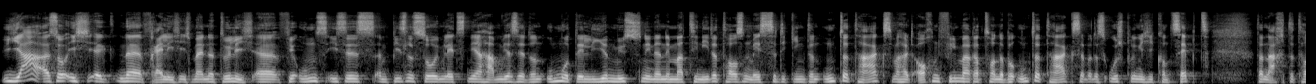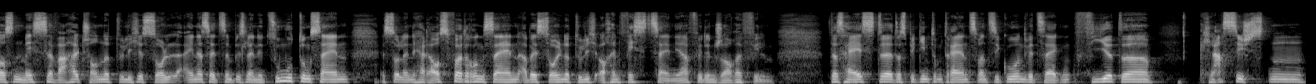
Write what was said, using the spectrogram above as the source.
Ja, also ich, äh, na, freilich, ich meine natürlich, äh, für uns ist es ein bisschen so, im letzten Jahr haben wir es ja dann ummodellieren müssen in eine Matinee der 1000 Messer, die ging dann untertags, war halt auch ein Filmmarathon, aber untertags, aber das ursprüngliche Konzept der Nacht der 1000 Messer war halt schon natürlich, es soll einerseits ein bisschen eine Zumutung sein, es soll eine Herausforderung sein, aber es soll natürlich auch ein Fest sein, ja, für den Genrefilm. Das heißt, äh, das beginnt um 23 Uhr und wir zeigen vier der klassischsten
